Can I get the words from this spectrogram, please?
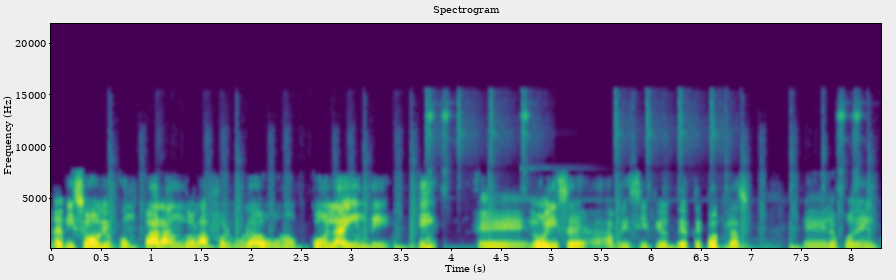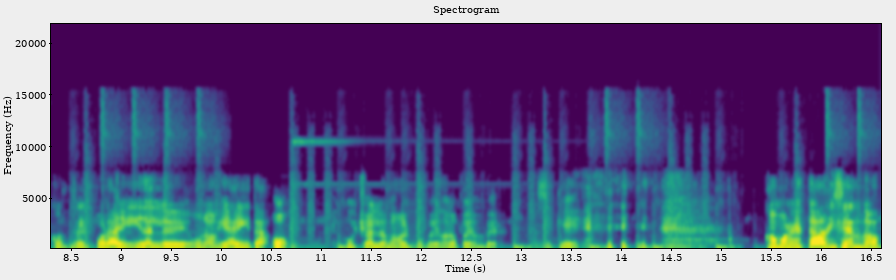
episodio comparando la Fórmula 1 con la Indy y eh, lo hice a principios de este podcast. Eh, lo pueden encontrar por ahí, darle una ojeadita o escucharlo mejor porque no lo pueden ver. Así que, como les estaba diciendo,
